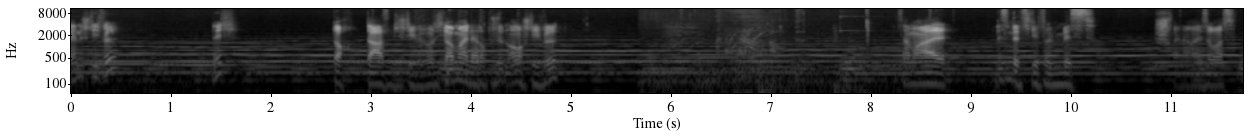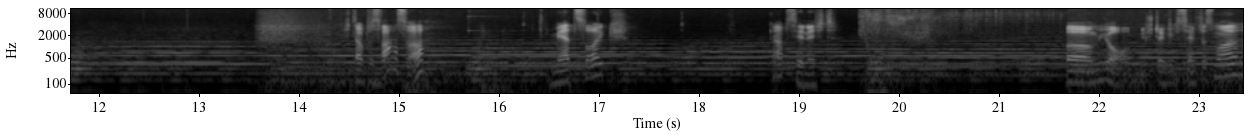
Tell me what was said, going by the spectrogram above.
Keine Stiefel? Nicht? Doch, da sind die Stiefel. Wollte ich gerade meinen, der hat doch bestimmt auch noch Stiefel. Sag mal, was denn jetzt hier für ein Mist? Schweinerei, sowas. Ich glaube, das war's, wa? Mehr Zeug gab's hier nicht. Ähm, ja, ich denke, ich save das mal.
